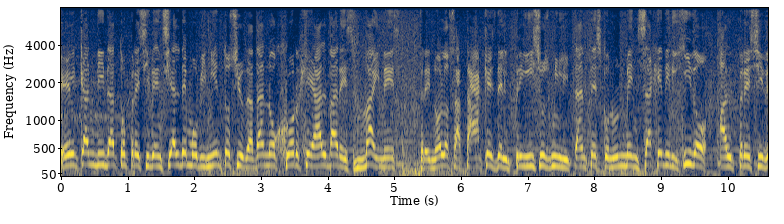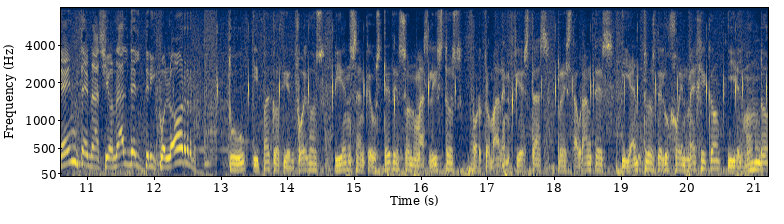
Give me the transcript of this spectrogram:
El candidato presidencial de Movimiento Ciudadano Jorge Álvarez Maínez frenó los ataques del PRI y sus militantes con un mensaje dirigido al presidente nacional del tricolor, Tú y Paco Cienfuegos piensan que ustedes son más listos por tomar en fiestas, restaurantes y antros de lujo en México y el mundo,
